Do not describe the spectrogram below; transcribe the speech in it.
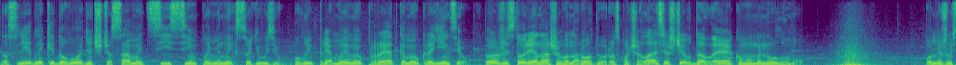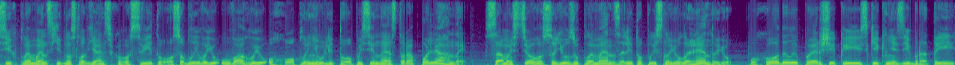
Дослідники доводять, що саме ці сім племінних союзів були прямими предками українців. Тож історія нашого народу розпочалася ще в далекому минулому. Поміж усіх племен східнослов'янського світу особливою увагою охоплені у літописі Нестора поляни. Саме з цього союзу племен за літописною легендою походили перші київські князі брати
